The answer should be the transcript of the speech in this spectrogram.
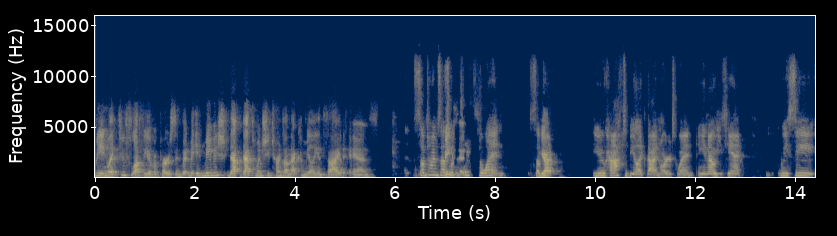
being like too fluffy of a person but maybe she, that that's when she turns on that chameleon side and sometimes that's what it, it. takes to win. Sometimes yep. you have to be like that in order to win. You know you can't we see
